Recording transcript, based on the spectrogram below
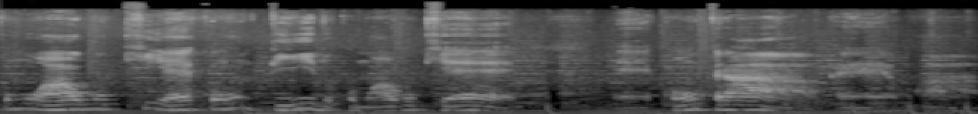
como algo que é corrompido, como algo que é, é contra é, a,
